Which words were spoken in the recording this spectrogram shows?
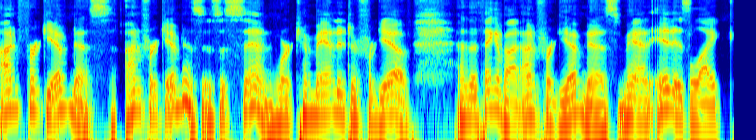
Unforgiveness. Unforgiveness is a sin. We're commanded to forgive. And the thing about unforgiveness, man, it is like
